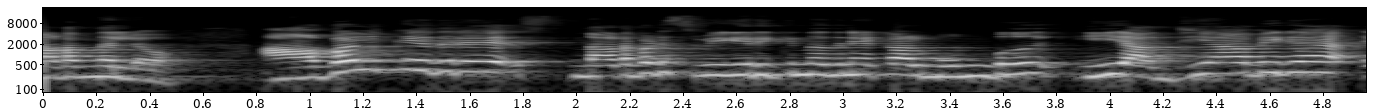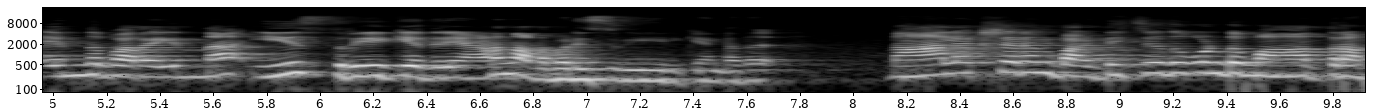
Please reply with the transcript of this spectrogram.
നടന്നല്ലോ. അവൾക്കെതിരെ നടപടി സ്വീകരിക്കുന്നതിനേക്കാൾ മുമ്പ് ഈ അധ്യാപിക എന്ന് പറയുന്ന ഈ സ്ത്രീക്കെതിരെയാണ് നടപടി സ്വീകരിക്കേണ്ടത്. നാലക്ഷരം പഠിച്ചത് കൊണ്ട് മാത്രം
